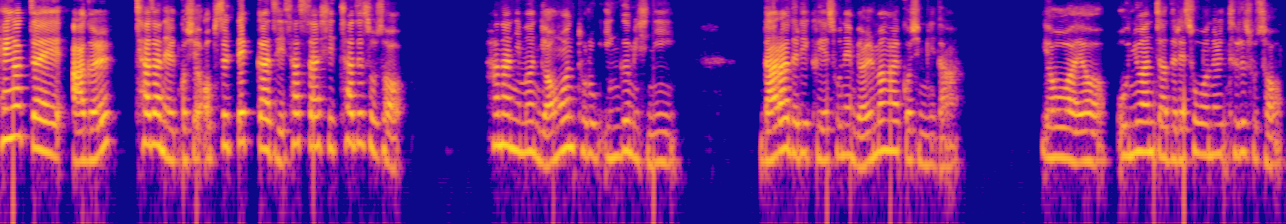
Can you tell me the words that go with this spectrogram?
행악자의 악을 찾아낼 것이 없을 때까지 샅샅이 찾으소서 하나님은 영원토록 임금이시니 나라들이 그의 손에 멸망할 것입니다. 여호와여 온유한 자들의 소원을 들으소서.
